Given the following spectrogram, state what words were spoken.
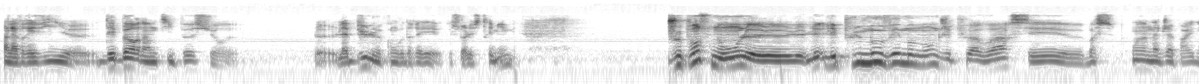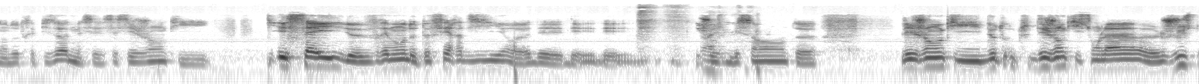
enfin, la vraie vie euh, déborde un petit peu sur euh, le- la bulle qu'on voudrait que soit le streaming. Je pense non. Le, le- les plus mauvais moments que j'ai pu avoir, c'est, euh, bah, c'est- on en a déjà parlé dans d'autres épisodes, mais c'est ces gens qui, qui essayent de, vraiment de te faire dire euh, des, des, des, des choses blessantes. euh, les gens qui, des gens qui sont là juste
